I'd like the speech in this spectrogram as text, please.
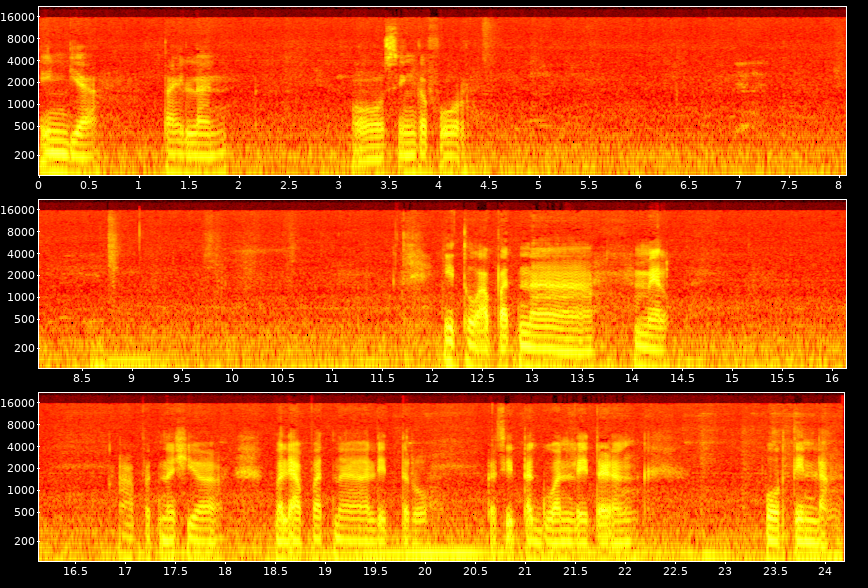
India Thailand o Singapore. Ito apat na milk. Apat na siya. Bali apat na litro. Kasi tag 1 liter ang 14 lang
